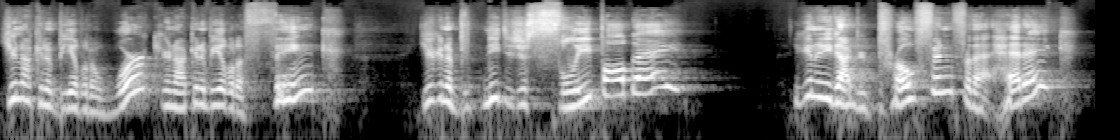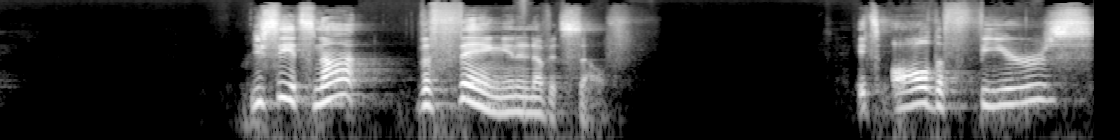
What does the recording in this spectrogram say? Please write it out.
You're not going to be able to work. You're not going to be able to think. You're going to need to just sleep all day. You're going to need ibuprofen for that headache. You see, it's not the thing in and of itself. It's all the fears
